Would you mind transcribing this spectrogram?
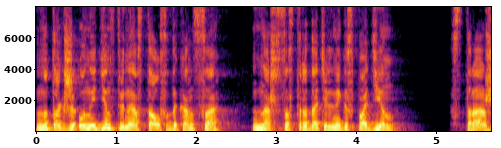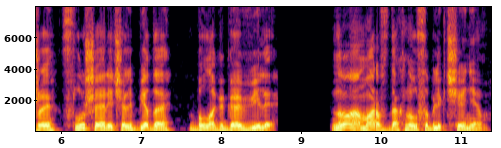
но также он единственный остался до конца, наш сострадательный господин. Стражи, слушая речь Альбеда, благоговели. Но Амар вздохнул с облегчением.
